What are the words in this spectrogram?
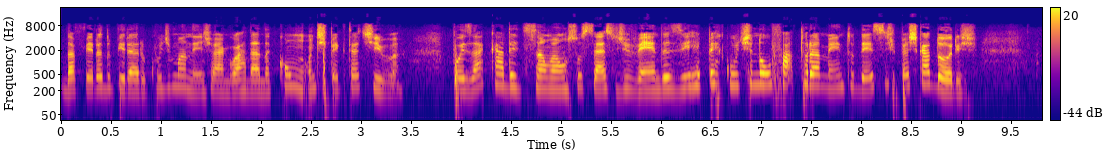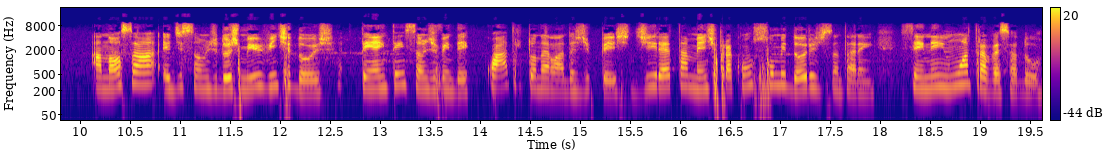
da Feira do Pirarucu de Manejo é aguardada com muita expectativa, pois a cada edição é um sucesso de vendas e repercute no faturamento desses pescadores. A nossa edição de 2022 tem a intenção de vender 4 toneladas de peixe diretamente para consumidores de Santarém, sem nenhum atravessador.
